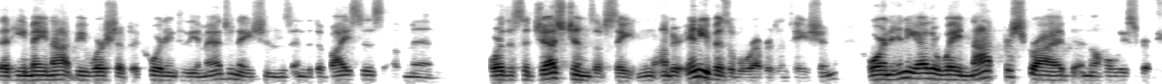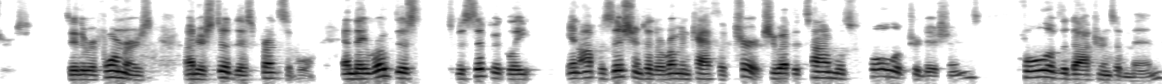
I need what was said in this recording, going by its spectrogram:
that he may not be worshipped according to the imaginations and the devices of men or the suggestions of Satan under any visible representation or in any other way not prescribed in the Holy Scriptures. See, the reformers understood this principle, and they wrote this specifically in opposition to the Roman Catholic Church, who at the time was full of traditions, full of the doctrines of men,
